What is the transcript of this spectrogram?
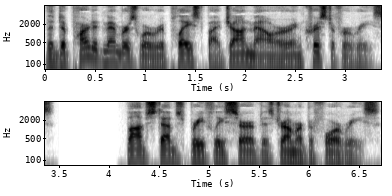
the departed members were replaced by John Maurer and Christopher Reese. Bob Stubbs briefly served as drummer before Reese.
